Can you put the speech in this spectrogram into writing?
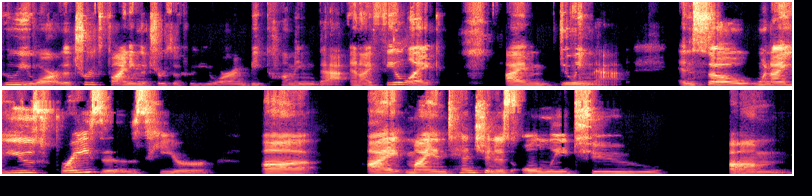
who you are the truth finding the truth of who you are and becoming that and i feel like i'm doing that and so when i use phrases here uh i my intention is only to um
